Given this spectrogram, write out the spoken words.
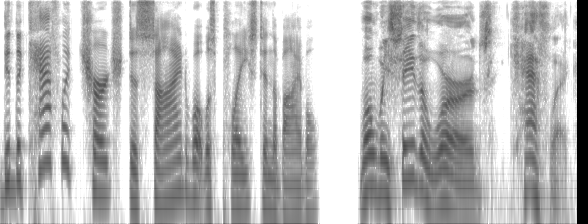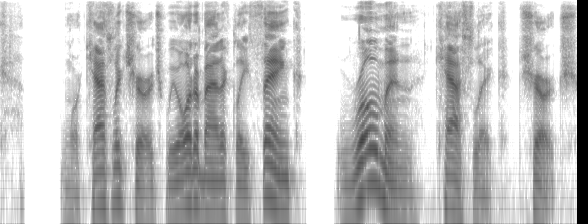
did the Catholic Church decide what was placed in the Bible? When we see the words Catholic or Catholic Church, we automatically think Roman Catholic Church.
